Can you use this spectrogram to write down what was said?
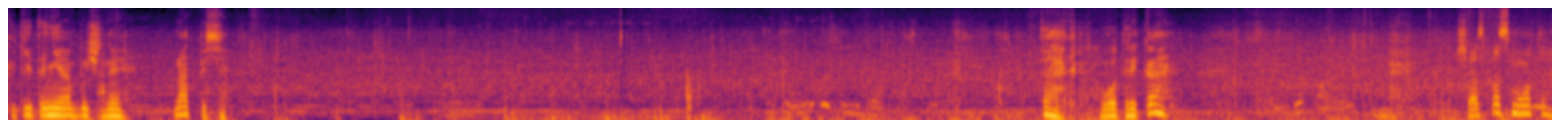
какие-то необычные надписи. Так, вот река. Сейчас посмотрим.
